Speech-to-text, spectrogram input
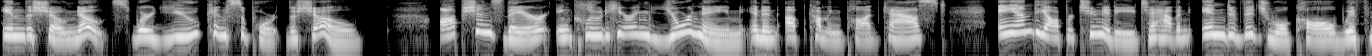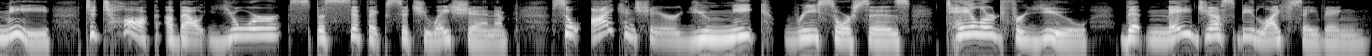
in the show notes where you can support the show. Options there include hearing your name in an upcoming podcast and the opportunity to have an individual call with me to talk about your specific situation so I can share unique resources tailored for you that may just be life saving.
